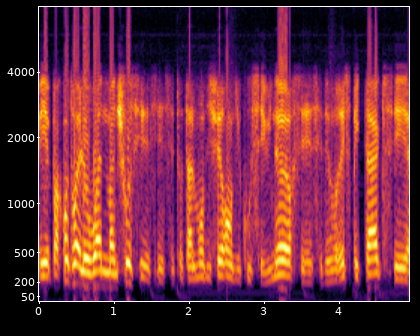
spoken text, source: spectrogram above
Mais par contre, ouais, le one man show, c'est c'est totalement différent. Du coup, c'est une heure, c'est c'est de vrais spectacles, c'est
